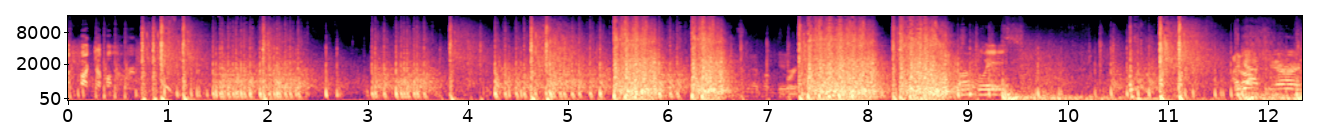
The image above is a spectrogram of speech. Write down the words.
Got fucked up on the roof. I'm bleeding. I got you, Aaron.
